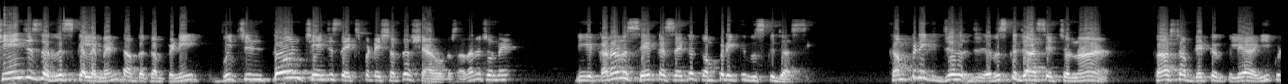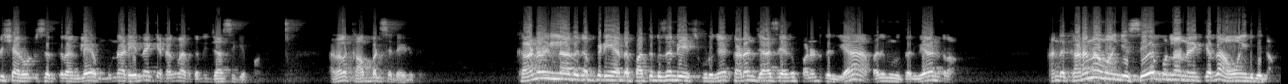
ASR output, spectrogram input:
changes the risk element of the company, which in turn changes the expectation of the shareholders. அதானே சொன்னேன். நீங்க கடனை சேர்க்க சேர்க்க கம்பெனிக்கு ரிஸ்க் ஜாஸ்தி. கம்பெனிக்கு ரிஸ்க் ஜாஸ்தி சொன்னா காஸ்ட் ஆஃப் டெட் இருக்கு இல்லையா? ஈக்விட்டி ஷேர் ஹோல்டர்ஸ் இருக்கிறாங்களே முன்னாடி என்ன கேட்டாங்களோ அதுக்கு ஜாஸ்தி கேட்பாங்க. அதனால காம்பன்சேட் ஆயிடுது. கடன் இல்லாத கம்பெனி அந்த பத்து பர்சன்டேஜ் கொடுங்க. கடன் ஜாஸ்தியாக பன்னெண்டு தருவியா? பதிமூணு தருவியான்றான். அந்த கடனை வாங்கி சேவ் பண்ணலாம்னு நினைக்கிறத அவன் இது போயிட்டான்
